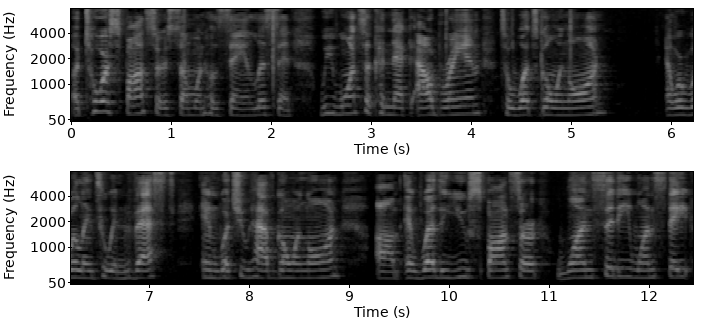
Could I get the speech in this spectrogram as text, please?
A tour sponsor is someone who's saying, listen, we want to connect our brand to what's going on and we're willing to invest in what you have going on. Um, and whether you sponsor one city, one state,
